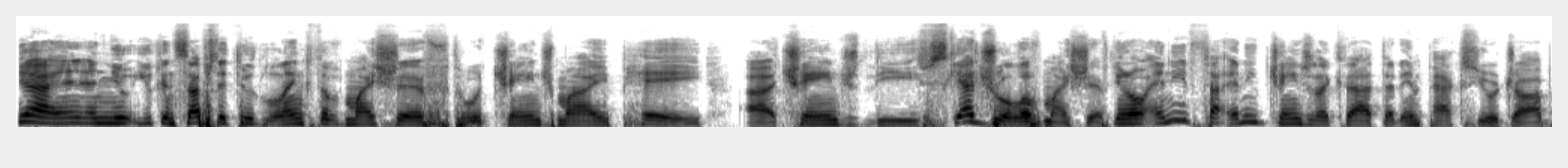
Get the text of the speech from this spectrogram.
Yeah, and, and you, you can substitute the length of my shift, would change my pay, uh, change the schedule of my shift. You know, any th- any change like that that impacts your job.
